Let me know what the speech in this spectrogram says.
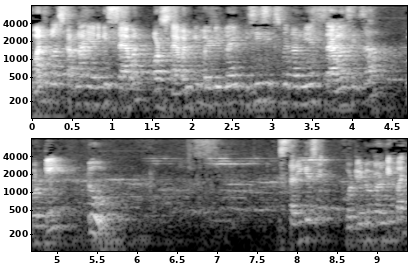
वन प्लस करना है, यानी कि सेवन और सेवन की मल्टीप्लाई इसी सिक्स में करनी है। सेवन सिक्स फोर्टी टू इस तरीके से forty two twenty five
